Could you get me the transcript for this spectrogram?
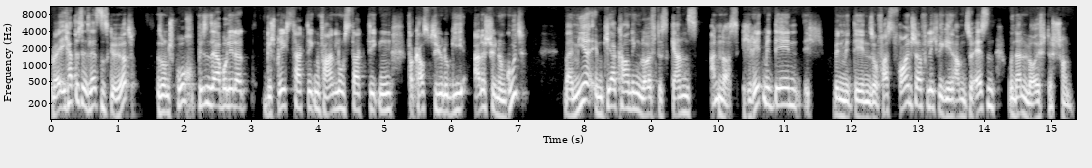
Weil ich habe das jetzt letztens gehört, so ein Spruch, wissen Sie, Aboleda, Gesprächstaktiken, Verhandlungstaktiken, Verkaufspsychologie, alles schön und gut. Bei mir im Key Accounting läuft es ganz anders. Ich rede mit denen, ich bin mit denen so fast freundschaftlich, wir gehen abends zu essen und dann läuft es schon.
